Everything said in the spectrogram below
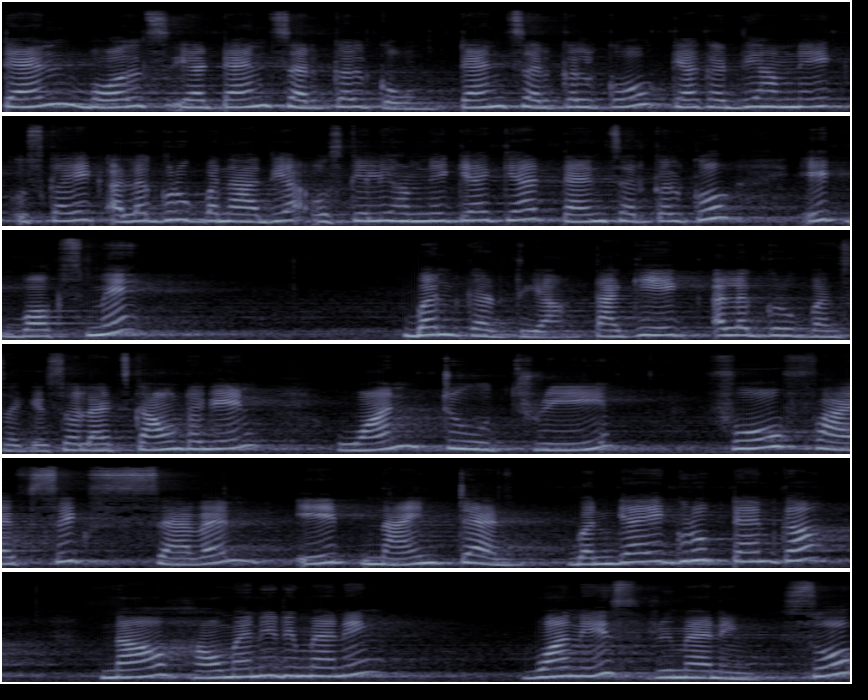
टेन बॉल्स या टेन सर्कल को, टेन सर्कल को क्या कर दिया हमने एक, उसका एक अलग ग्रुप बना दिया। उसके लिए हमने क्या किया? टेन सर्कल को एक बॉक्स में बंद कर दिया ताकि एक अलग ग्रुप बन सके। So let's count again one two three four five six seven eight nine ten बन गया एक ग्रुप टेन का। Now how many remaining one is remaining so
